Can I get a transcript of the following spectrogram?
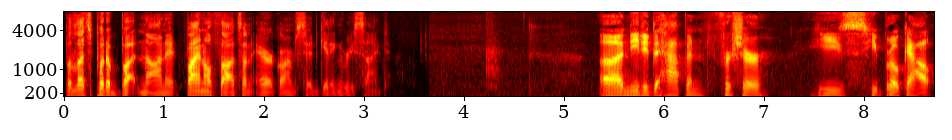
but let's put a button on it. Final thoughts on Arik Armstead getting re-signed. Uh, needed to happen for sure. He's he broke out,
